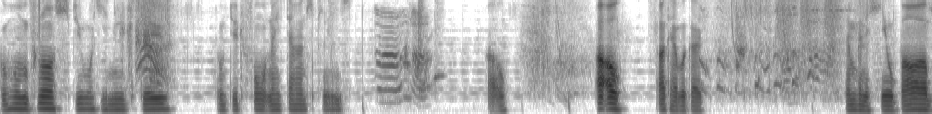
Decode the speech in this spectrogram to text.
go home, Floss. Do what you need to do. Don't do the Fortnite dance, please. Uh oh. Uh oh. Okay, we're good. I'm gonna heal Bob.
